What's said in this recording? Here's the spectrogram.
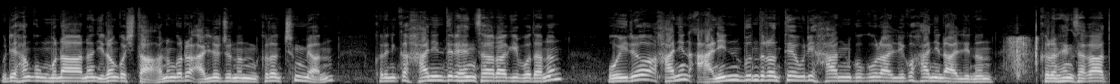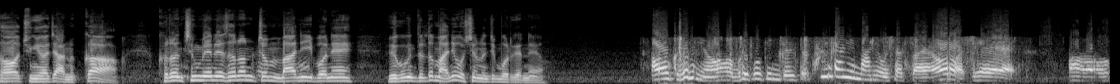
우리 한국 문화는 이런 것이다 하는 것을 알려주는 그런 측면. 그러니까 한인들의 행사라기보다는 오히려 한인 아닌 분들한테 우리 한국을 알리고 한인을 알리는 그런 행사가 더 중요하지 않을까. 그런 측면에서는 좀 많이 이번에 외국인들도 많이 오셨는지 모르겠네요. 어, 그럼요. 외국인들도 상당히 많이 오셨어요. 예. 어,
